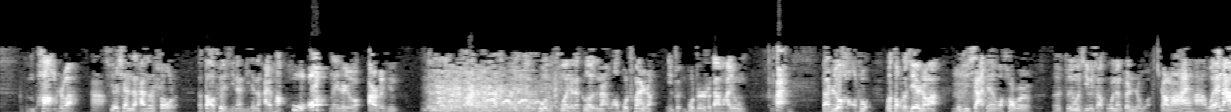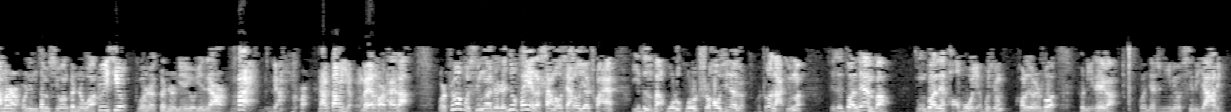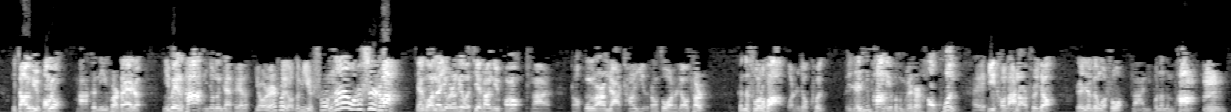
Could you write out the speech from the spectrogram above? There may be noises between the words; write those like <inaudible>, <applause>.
胖是吧？啊，其实现在还算瘦了，要倒退几年比现在还胖。嚯，那阵有二百斤，二百斤，你这裤子脱下来搁在那儿，我不穿上，你准不知是干嘛用的。嗨，但是有好处，我走到街上啊，嗯尤其夏天，我后边呃准有几个小姑娘跟着我干嘛呀？啊，我也纳闷儿，我说你们这么喜欢跟着我，追星，不是跟着你有银帘儿，嗨，两块儿拿它当影呗了。块儿太大。我说这不行啊，这人就废了，上楼下楼也喘，一顿饭呼噜呼噜吃好些个。我说这哪行啊？这得锻炼吧，总锻炼跑步也不行。后来有人说说你这个，关键是你没有心理压力，你找一女朋友啊，跟你一块儿待着，你为了她你就能减肥了。有人说有这么一说，那我说试试吧。结果呢，有人给我介绍女朋友啊，找公园，我们俩长椅子上坐着聊天儿跟他说着话，我这就困。人一胖也不怎么回事，好困，哎，低头打脑睡觉。人家跟我说啊，你不能这么胖，嗯，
